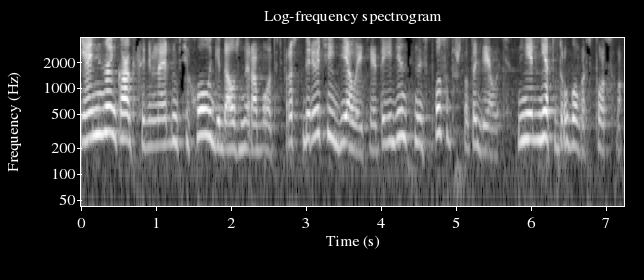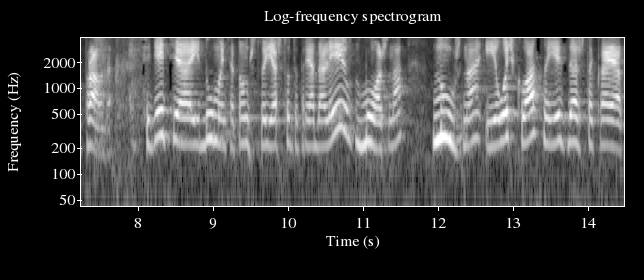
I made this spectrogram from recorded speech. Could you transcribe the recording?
Я не знаю, как с этим. Наверное, психологи должны работать. Просто берете и делаете. Это единственный способ что-то делать. Нет, нету другого способа, правда. Сидеть э, и думать о том, что я что-то преодолею, можно нужно, и очень классно, есть даже такая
